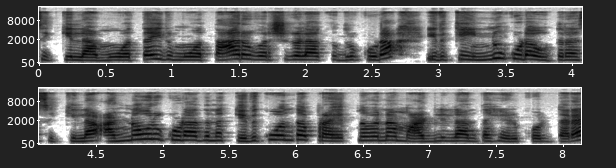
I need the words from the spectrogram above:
ಸಿಕ್ಕಿಲ್ಲ. ಮೂವತ್ತೈದು, ಮೂವತ್ತಾರು ವರ್ಷಗಳಾಗಿದ್ರು ಕೂಡ ಇದಕ್ಕೆ ಇನ್ನೂ ಕೂಡ ಉತ್ತರ ಸಿಕ್ಕಿಲ್ಲ. ಅಣ್ಣವರು ಕೂಡ ಅದನ್ನ ಕೆದಕುವಂತ ಪ್ರಯತ್ನವನ್ನ ಮಾಡ್ಲಿಲ್ಲ ಅಂತ ಹೇಳ್ಕೊಳ್ತಾರೆ.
